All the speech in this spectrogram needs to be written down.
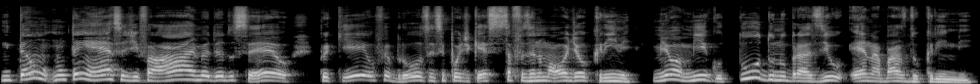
Então não tem essa de falar, ai meu Deus do céu, porque o Febroso, esse podcast está fazendo uma ódio ao crime. Meu amigo, tudo no Brasil é na base do crime.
